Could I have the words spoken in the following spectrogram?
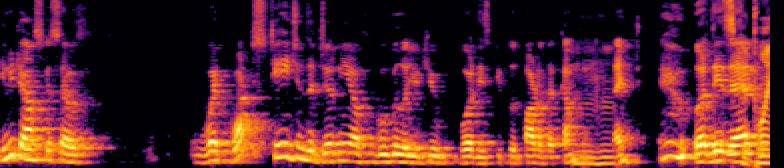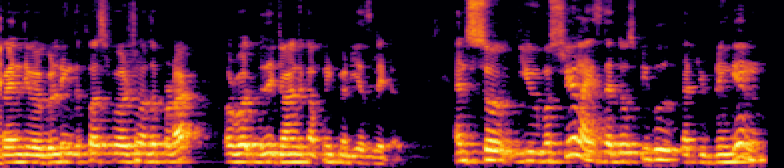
you need to ask yourself, at what stage in the journey of Google or YouTube were these people part of that company, mm-hmm. right? were they That's there when they were building the first version of the product, or were, did they join the company 20 years later? And so you must realize that those people that you bring in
